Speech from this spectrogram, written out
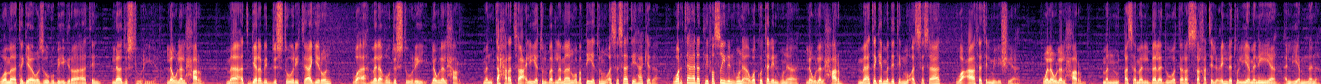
وما تجاوزوه بإجراءات لا دستورية. لولا الحرب ما أتجر بالدستور تاجر وأهمله دستوري. لولا الحرب ما انتحرت فاعلية البرلمان وبقية المؤسسات هكذا وارتهنت لفصيل هنا وكتل هناك لولا الحرب ما تجمدت المؤسسات وعاثت الميليشيات. ولولا الحرب ما انقسم البلد وترسخت العلة اليمنية اليمننة.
